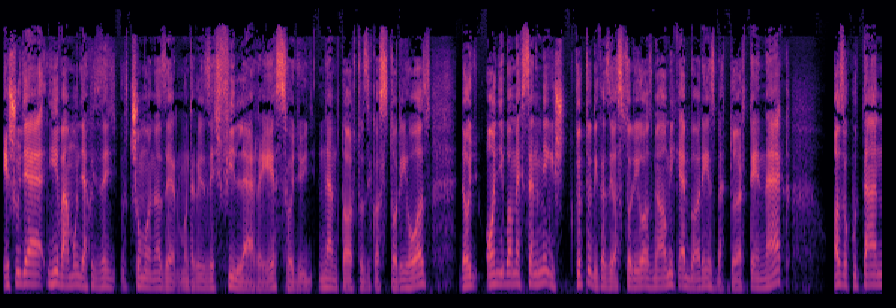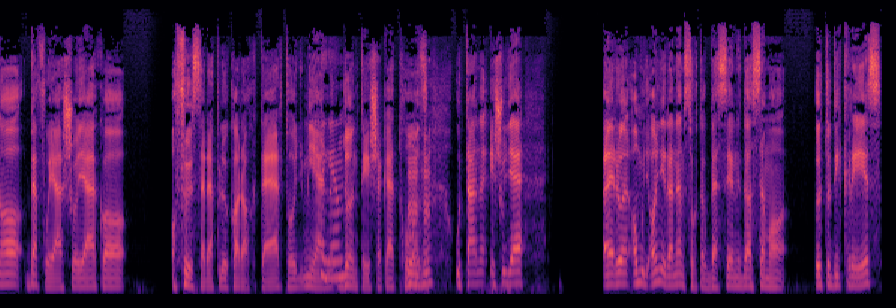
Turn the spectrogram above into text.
és ugye nyilván mondják, hogy ez egy csomóan azért mondták, hogy ez egy filler rész, hogy nem tartozik a sztorihoz, de hogy annyiban meg szerintem mégis kötődik azért a sztorihoz, mert amik ebben a részben történnek, azok utána befolyásolják a, a főszereplő karaktert, hogy milyen Igen. döntéseket hoz. Uh-huh. Utána, és ugye erről amúgy annyira nem szoktak beszélni, de azt hiszem a ötödik rész,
